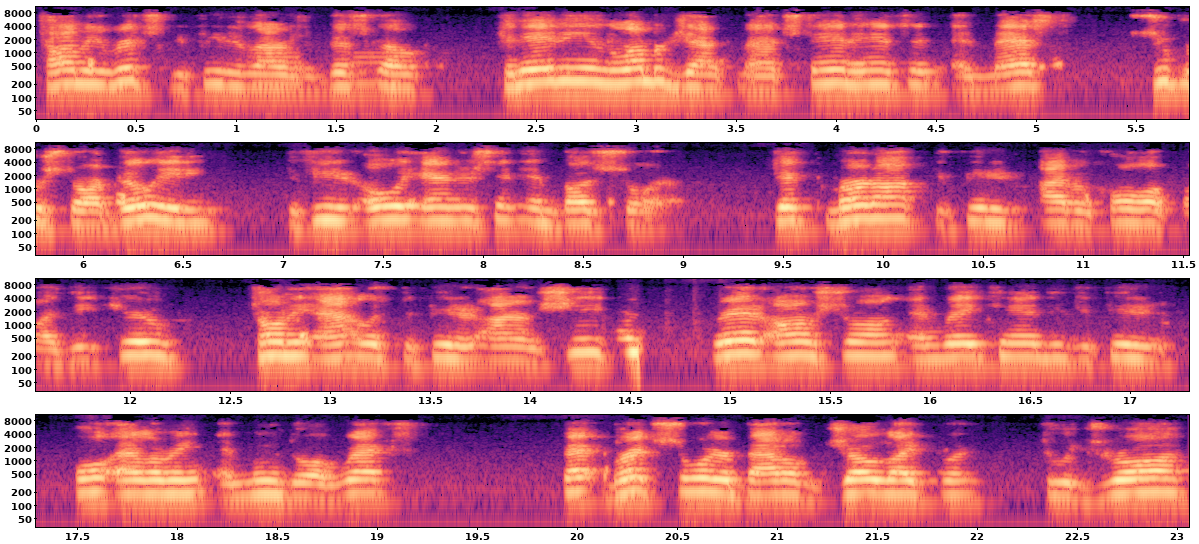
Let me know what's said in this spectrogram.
Tommy Rich defeated Larry Zbyszko. Canadian lumberjack match, Stan Hansen and masked superstar Bill Eadie defeated Ole Anderson and Buzz Sawyer. Dick Murdoch defeated Ivan Koloff by DQ. Tony Atlas defeated Iron Sheik. Brad Armstrong and Ray Candy defeated Paul Ellering and Moondog Rex. Brett Sawyer battled Joe Lightfoot to a draw,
